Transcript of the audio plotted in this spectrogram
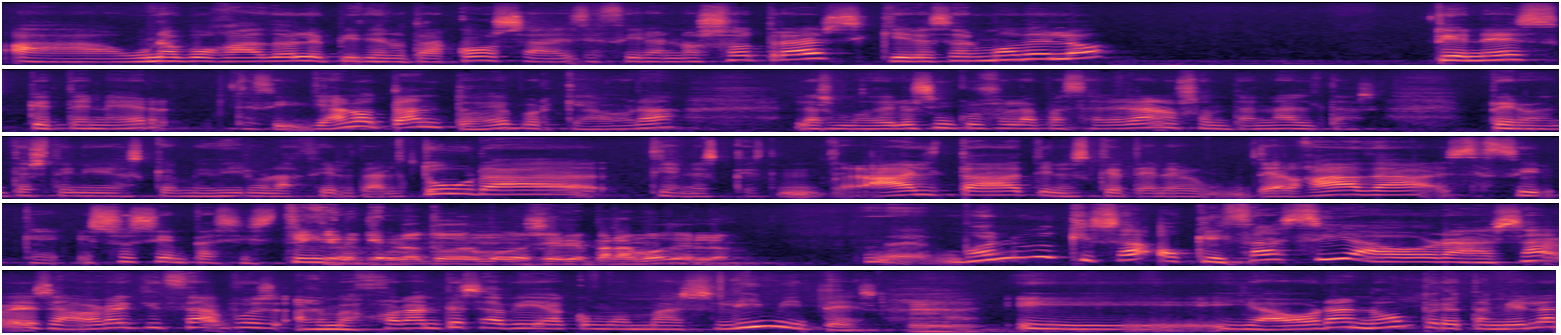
a un abogado le piden otra cosa, es decir, a nosotras, si quieres ser modelo, tienes que tener, es decir, ya no tanto, ¿eh? porque ahora las modelos incluso en la pasarela no son tan altas, pero antes tenías que medir una cierta altura, tienes que ser alta, tienes que tener delgada, es decir, que eso siempre ha existido. Que, que no todo el mundo sirve para modelo. Eh, Bueno, quizá, o quizás sí ahora, ¿sabes? Ahora quizá, pues a lo mejor antes había como más límites y, y ahora no, pero también la,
